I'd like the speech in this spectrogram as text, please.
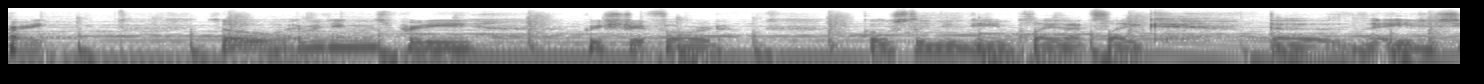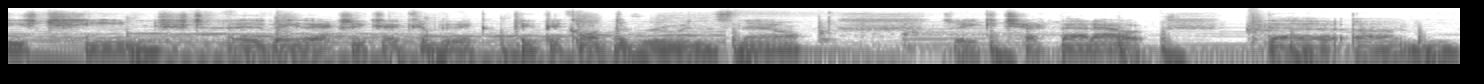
Alright, so everything is pretty pretty straightforward. Ghostly new gameplay, that's like the the agency's changed. Uh, They actually I think they call it the ruins now so you can check that out. The um,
